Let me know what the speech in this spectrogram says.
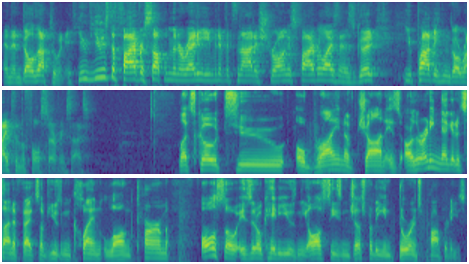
and then build up to it. If you've used a fiber supplement already, even if it's not as strong as Fiberlyze and as good, you probably can go right to the full serving size. Let's go to O'Brien of John. Is are there any negative side effects of using Clen long term? Also, is it okay to use in the off season just for the endurance properties?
